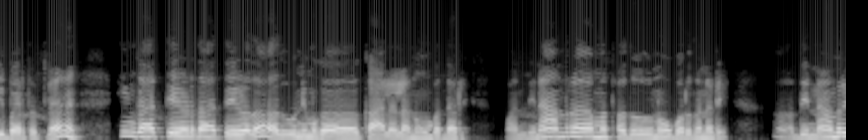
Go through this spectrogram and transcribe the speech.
ದಿಬ್ಬ ಇರ್ತೈತ್ಲ ಹಿಂಗೆ ಹತ್ತಿ ಹೇಳ್ದ ಹತ್ತಿ ಹೇಳ್ದ ಅದು ನಿಮ್ಗೆ ಕಾಲೆಲ್ಲ ನೋವು ಬಂದಾವ್ರಿ. ಒಂದಿನ ಅಂದ್ರೆ ಮತ್ತು ಅದು ನೋವು ಬರೋದನ ರೀ. ದಿನ ಅಂದ್ರೆ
